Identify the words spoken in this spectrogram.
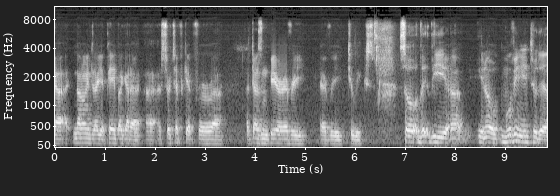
Uh, not only did I get paid, but I got a, a, a certificate for uh, a dozen beer every every two weeks. So the the uh, you know moving into the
